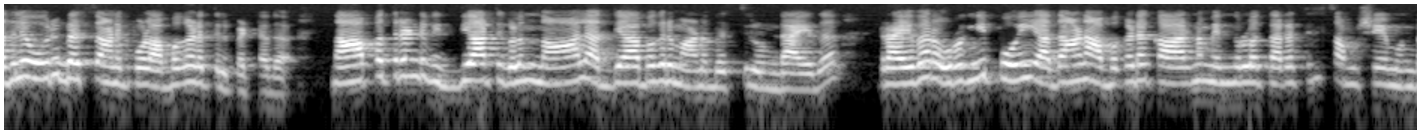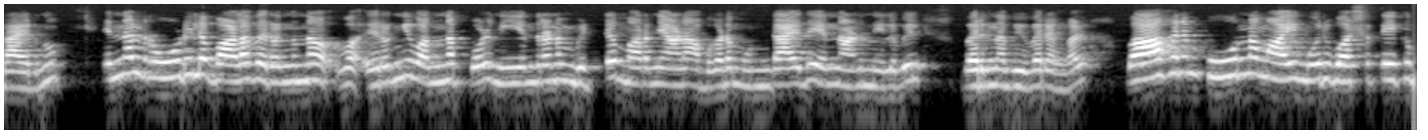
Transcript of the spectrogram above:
അതിലെ ഒരു ബസ്സാണ് ഇപ്പോൾ അപകടത്തിൽപ്പെട്ടത്. നാൽപ്പത്തിരണ്ട് വിദ്യാർത്ഥികളും നാല് അധ്യാപകരുമാണ് ബസ്സിൽ ഉണ്ടായത് ഡ്രൈവർ ഉറങ്ങിപ്പോയി. അതാണ് അപകട കാരണം എന്നുള്ള തരത്തിൽ സംശയമുണ്ടായിരുന്നു. എന്നാൽ റോഡിലെ വളവിറങ്ങുന്ന ഇറങ്ങുന്ന ഇറങ്ങി വന്നപ്പോൾ നിയന്ത്രണം വിട്ട് മറിഞ്ഞാണ് അപകടം ഉണ്ടായത് എന്നാണ് നിലവിൽ വരുന്ന വിവരങ്ങൾ. വാഹനം പൂർണമായും ഒരു വശത്തേക്ക്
